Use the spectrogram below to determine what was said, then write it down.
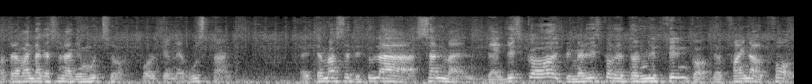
Otra banda que suena aquí mucho, porque me gustan. El tema se titula Sandman, del disco, el primer disco del 2005, The Final Fall.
